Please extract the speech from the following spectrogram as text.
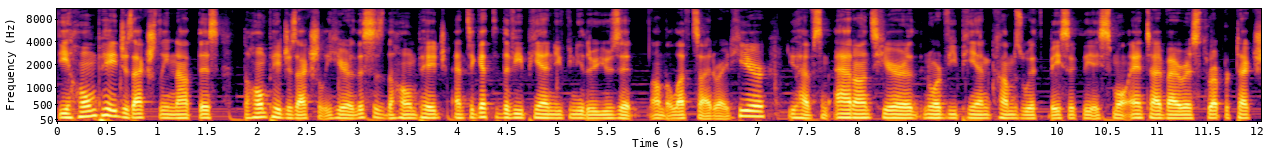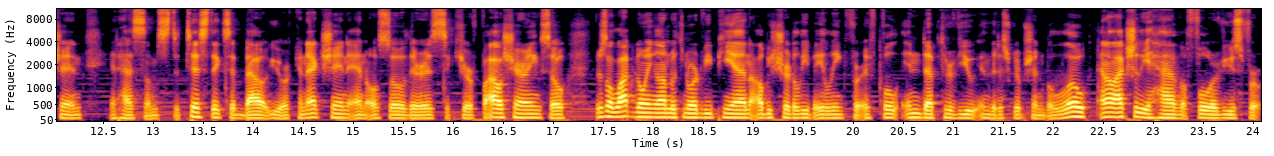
The homepage is actually not this. The homepage is actually here. This is the homepage. And to get to the VPN, you can either use it on the left side right here. You have some add-ons here. NordVPN comes with basically a small antivirus threat protection. It has some statistics about your connection and also there is secure file sharing. So there's a lot going on with NordVPN. I'll be sure to leave a link for a full in-depth review in the description below. And I'll actually have full reviews for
